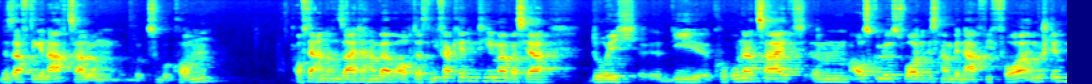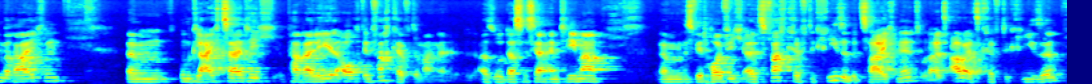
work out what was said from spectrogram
eine saftige Nachzahlung zu bekommen. Auf der anderen Seite haben wir aber auch das Lieferkettenthema, was ja durch äh, die Corona-Zeit ähm, ausgelöst worden ist, haben wir nach wie vor in bestimmten Bereichen ähm, und gleichzeitig parallel auch den Fachkräftemangel. Also das ist ja ein Thema, ähm, es wird häufig als Fachkräftekrise bezeichnet oder als Arbeitskräftekrise,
